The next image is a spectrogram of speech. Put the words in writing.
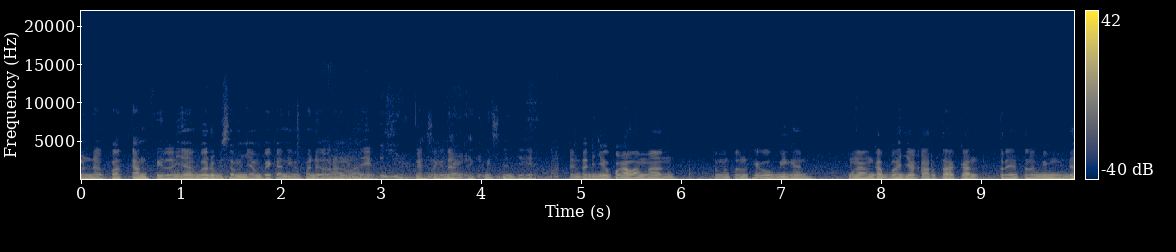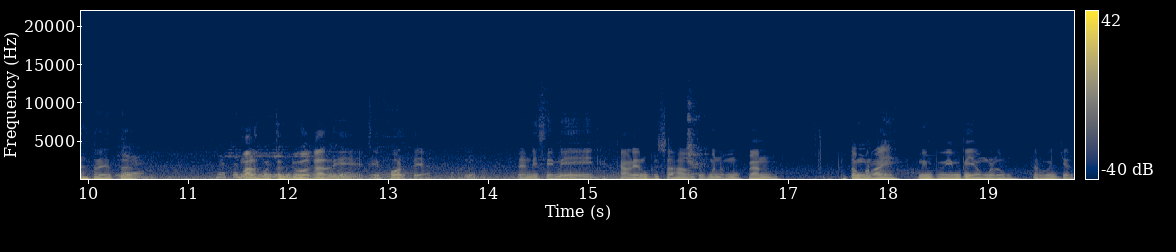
mendapatkan feel-nya, baru bisa menyampaikannya kepada orang lain. Iya, Nggak sekedar kayak teknis aja ya. Dan tadi juga pengalaman teman-teman VOB kan menganggap bahwa Jakarta kan ternyata lebih mudah, ternyata Iya. Malah butuh dua kali effort ya. Iya. Dan di sini kalian berusaha untuk menemukan atau meraih mimpi-mimpi yang belum terwujud.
